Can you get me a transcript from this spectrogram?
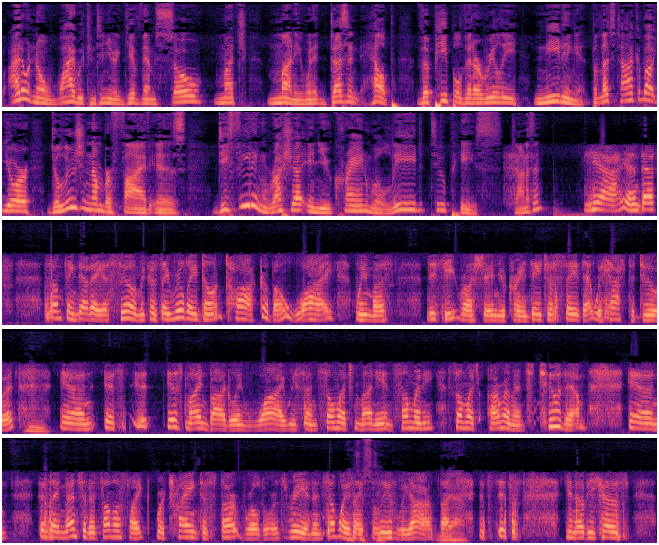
I don't know why we continue to give them so much money when it doesn't help the people that are really needing it. But let's talk about your delusion number five is defeating Russia in Ukraine will lead to peace. Jonathan? Yeah, and that's something that I assume because they really don't talk about why we must defeat Russia and Ukraine. They just say that we have to do it, hmm. and it's it is mind-boggling why we send so much money and so many so much armaments to them, and as I mentioned, it's almost like we're trying to start World War Three, and in some ways, I believe we are. But Yeah. it's it's you know because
